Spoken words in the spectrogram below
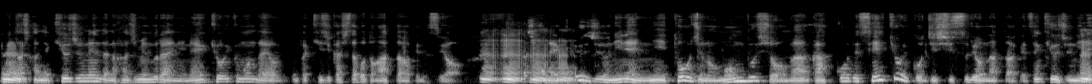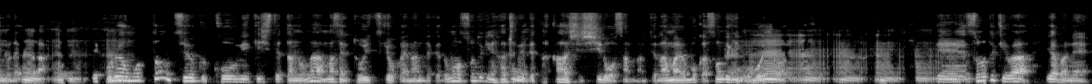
うん確かね、90年代の初めぐらいにね、教育問題をやっぱ記事化したことがあったわけですよ。うんうん確かね、うんうん92年に当時の文部省が学校で性教育を実施するようになったわけですね、92年ぐらいから。うんうんうんで、これを最も強く攻撃してたのが、まさに統一教会なんだけども、その時に初めて高橋史郎さんなんて名前を僕はその時に覚えたわけですよ。で、その時は、いわばね、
